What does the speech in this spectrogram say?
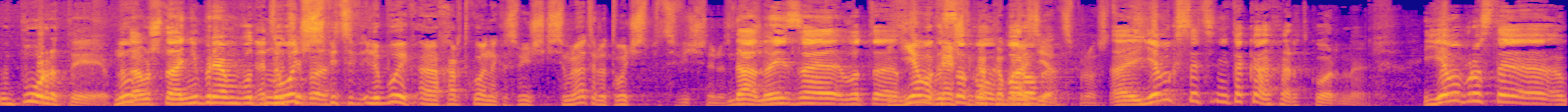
упоротые, Ну, потому что они прям вот, Это ну, очень типа- специфичный, любой э, хардкорный космический симулятор, это очень специфичный разработчик. Да, но из-за вот э, Ева, конечно, высокого как порога- образец просто. Э, Ева, кстати, не такая хардкорная. Ева просто, э,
